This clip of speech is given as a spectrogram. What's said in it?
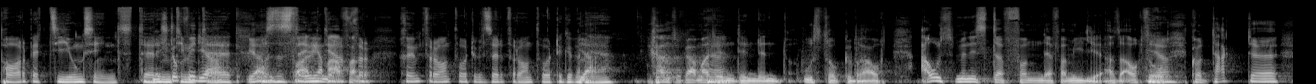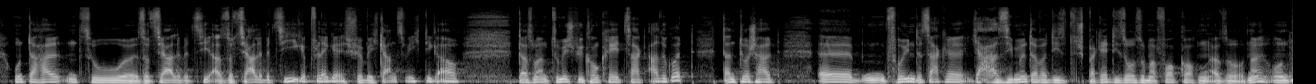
Paarbeziehung sind, der Ein Stück weit, ja. Intimität. Ja, also dass vor die Verantwortung oder die Verantwortung übernehmen. Ja. Ich habe sogar mal den, den, den Ausdruck gebraucht. Außenminister von der Familie. Also auch so Ja. Kontakte unterhalten zu äh, soziale Beziehungen. Also soziale Beziehungspflege ist für mich ganz wichtig auch. Dass man zum Beispiel konkret sagt, also gut, dann tue ich halt äh, Freunde sage, ja, sie müssen aber die Spaghetti-Soße mal vorkochen. Also, ne? Und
